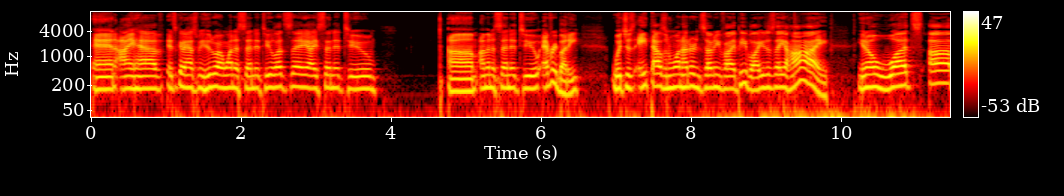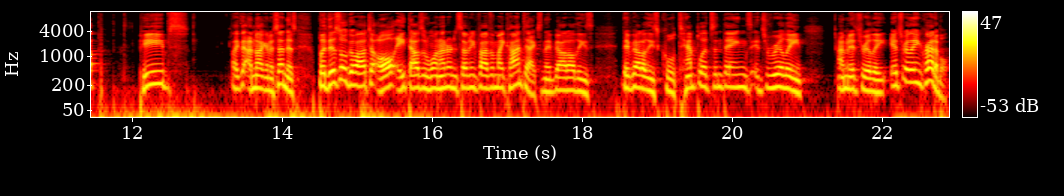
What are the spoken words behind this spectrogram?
And I have, it's going to ask me, who do I want to send it to? Let's say I send it to, um, I'm going to send it to everybody, which is 8,175 people. I can just say, hi, you know, what's up, peeps? Like that. I'm not going to send this, but this will go out to all 8,175 of my contacts. And they've got all these, they've got all these cool templates and things. It's really, I mean, it's really, it's really incredible.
